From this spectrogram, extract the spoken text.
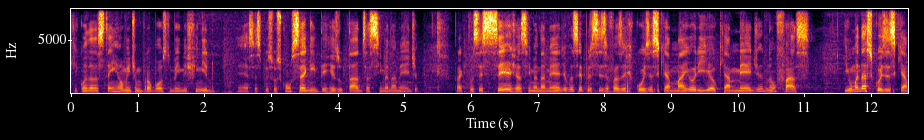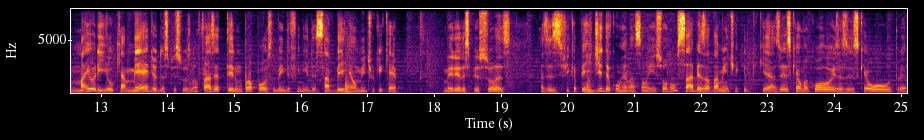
que quando elas têm realmente um propósito bem definido, eh, essas pessoas conseguem ter resultados acima da média. Para que você seja acima da média, você precisa fazer coisas que a maioria ou que a média não faz. E uma das coisas que a maioria ou que a média das pessoas não faz é ter um propósito bem definido, é saber realmente o que quer. A maioria das pessoas às vezes fica perdida com relação a isso ou não sabe exatamente aquilo que quer. Às vezes quer uma coisa, às vezes quer outra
